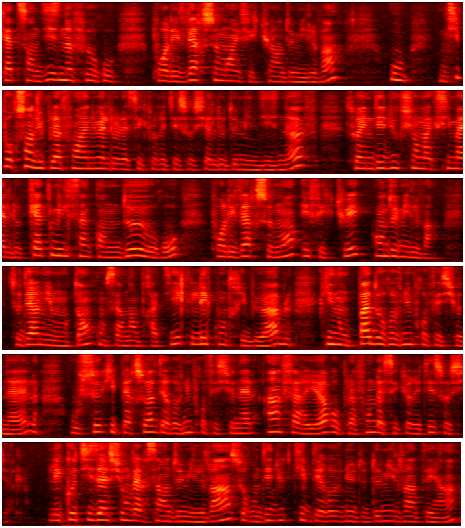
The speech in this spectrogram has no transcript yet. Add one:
419 euros pour les versements effectués en 2020, ou 10% du plafond annuel de la sécurité sociale de 2019, soit une déduction maximale de 4 052 euros pour les versements effectués en 2020. Ce dernier montant concerne en pratique les contribuables qui n'ont pas de revenus professionnels ou ceux qui perçoivent des revenus professionnels inférieurs au plafond de la sécurité sociale. Les cotisations versées en 2020 seront déductibles des revenus de 2021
